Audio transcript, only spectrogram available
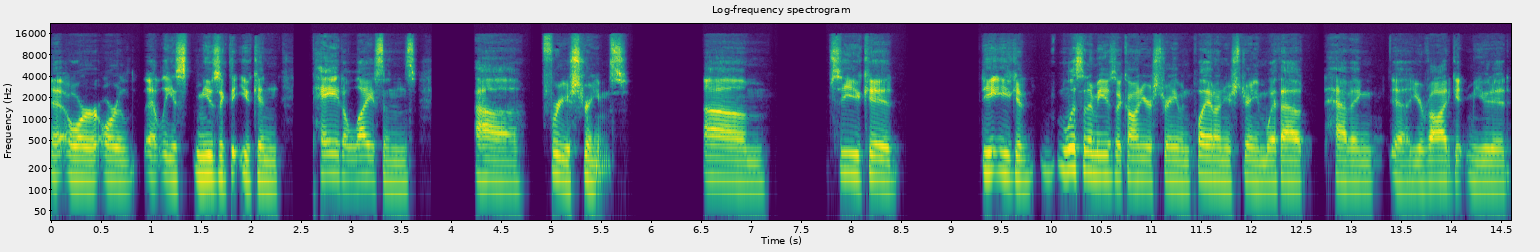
uh, or or at least music that you can pay to license uh for your streams. Um so you could you, you could listen to music on your stream and play it on your stream without having uh, your VOD get muted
